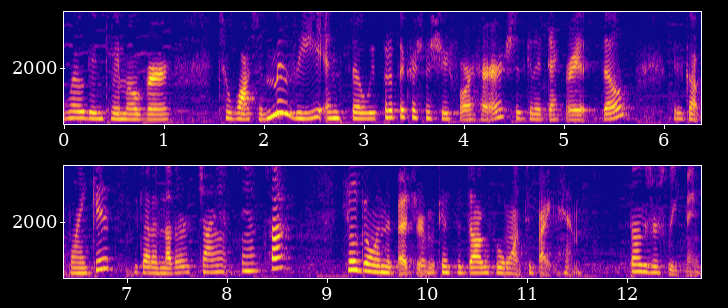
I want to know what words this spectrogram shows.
Logan came over to watch a movie, and so we put up the Christmas tree for her. She's gonna decorate it still. We've got blankets. We got another giant Santa. He'll go in the bedroom because the dogs will want to bite him. Dogs are sleeping.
